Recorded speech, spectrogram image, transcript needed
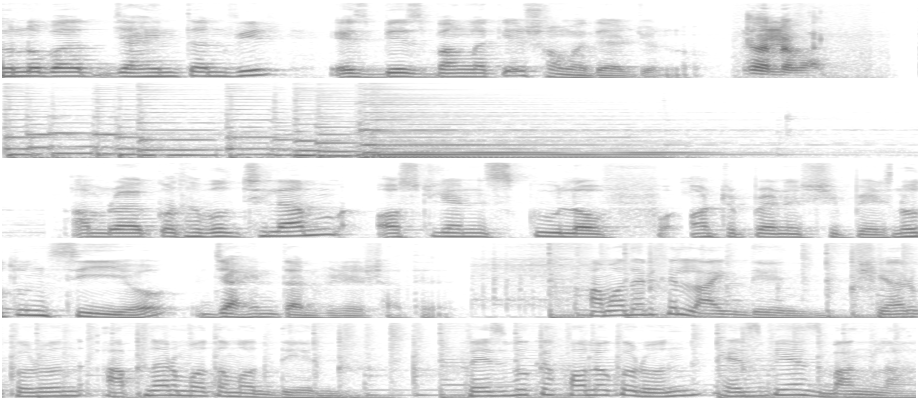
ধন্যবাদ জাহিন তানভীর এসবিএস বাংলাকে সময় দেওয়ার জন্য ধন্যবাদ আমরা কথা বলছিলাম অস্ট্রেলিয়ান স্কুল অফ অন্টারপ্রেনারশিপের নতুন সিইও জাহিন তানভীরের সাথে। আমাদেরকে লাইক দিন, শেয়ার করুন, আপনার মতামত দিন। ফেসবুকে ফলো করুন এস বাংলা।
